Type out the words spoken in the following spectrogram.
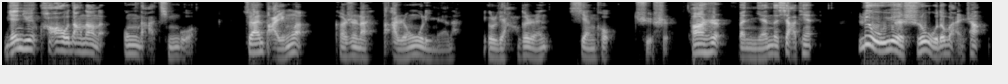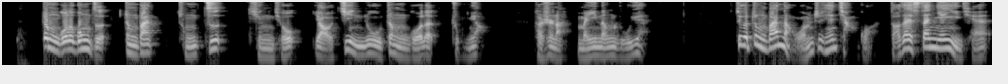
联军浩浩荡荡的攻打秦国，虽然打赢了，可是呢大人物里面呢有两个人先后去世。同样是本年的夏天，六月十五的晚上，郑国的公子郑班从资请求要进入郑国的主庙，可是呢没能如愿。这个郑班呢，我们之前讲过，早在三年以前，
